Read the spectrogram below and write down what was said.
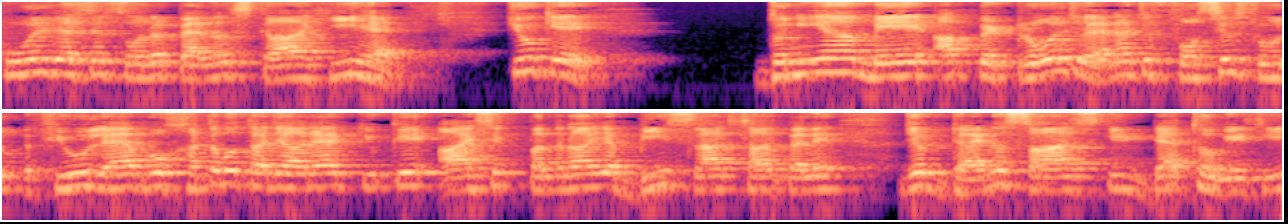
फूल जैसे सोलर पैनल्स का ही है। क्योंकि दुनिया में अब पेट्रोल जो है ना, जो फोसिल फ्यूल है, वो खत्म होता जा रहा है क्योंकि आज से पंद्रह या बीस लाख साल पहले जब डायनोसार्स की डेथ हो गई थी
